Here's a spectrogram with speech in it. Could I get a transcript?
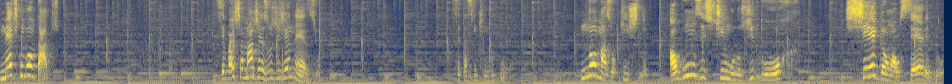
mete com vontade. Você vai chamar Jesus de Genésio. Você está sentindo dor. No masoquista, alguns estímulos de dor chegam ao cérebro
